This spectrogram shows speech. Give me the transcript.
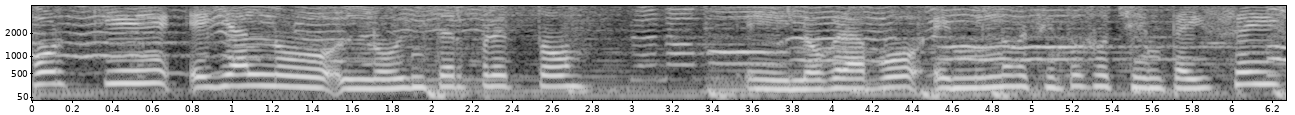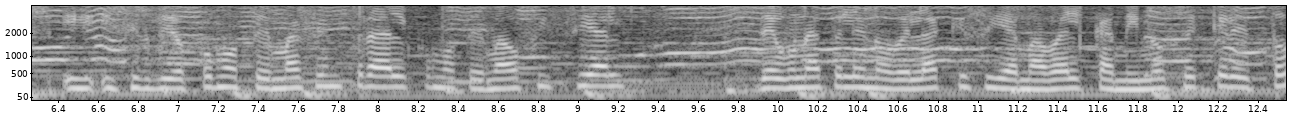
porque ella lo, lo interpretó y lo grabó en 1986 y, y sirvió como tema central, como tema oficial de una telenovela que se llamaba El Camino Secreto.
